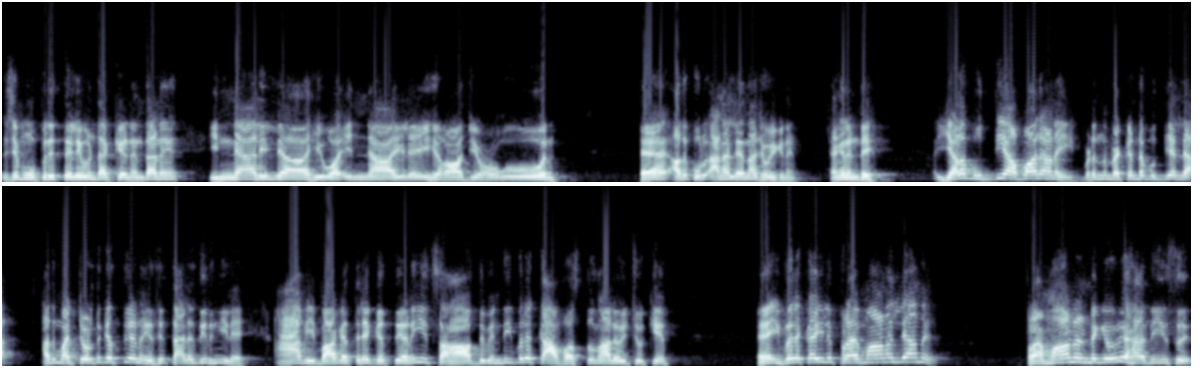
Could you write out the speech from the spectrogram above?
പക്ഷെ മൂപ്പര് തെളിവുണ്ടാക്കിയാണ്. എന്താണ്? ഇന്നാലില്ലാഹി വ റാജിഊൻ. ഏ അത് ഖുർആനല്ലേ എന്നാ ചോദിക്കണേ? എങ്ങനെയുണ്ട്? ഇയാളെ ബുദ്ധി അപാരാണേ. ഇവിടെ നിന്നും വെക്കേണ്ട ബുദ്ധിയല്ല. അത് മറ്റോടത്തേക്ക് എത്തുകയാണ്. ഇത് തല തിരിഞ്ഞില്ലേ? ആ വിഭാഗത്തിലേക്ക് എത്തുകയാണ്. ഈ സാധുവിന്റെ ഇവരൊക്കെ അവസ്ഥ ഒന്ന് ആലോചിച്ച് നോക്കിയേ. ഏഹ് ഇവരെ കയ്യിൽ പ്രമാണമില്ലാന്ന്. പ്രമാണം ഉണ്ടെങ്കിൽ ഒരു ഹദീസ്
